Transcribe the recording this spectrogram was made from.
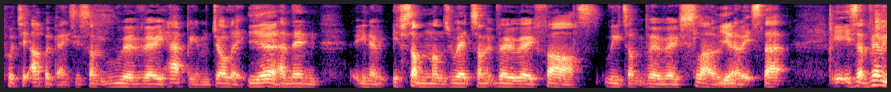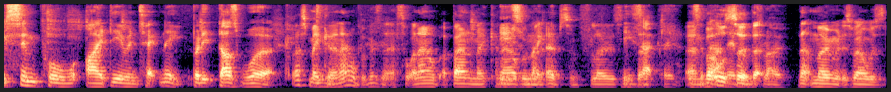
put it up against is something very, very happy and jolly. Yeah. And then, you know, if someone's read something very, very fast, read something very, very slow. Yeah. You know, it's that. It is a very simple idea and technique, but it does work. That's making an album, isn't it? That's what an album, a band make an It's album make- that ebbs and flows. And Exactly. Um, but also that flow. that moment as well was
